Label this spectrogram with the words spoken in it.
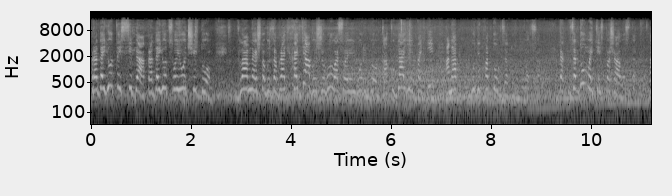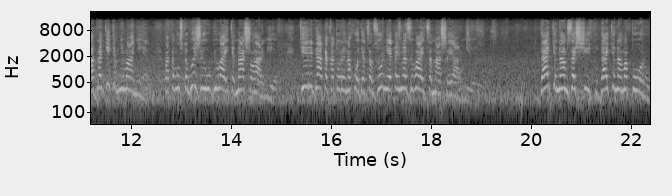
продает из себя, продает свой отчий дом. Главное, чтобы забрать хотя бы живого своего ребенка. А куда ей пойти, она будет потом задумываться. Так задумайтесь, пожалуйста, обратите внимание, потому что вы же и убиваете нашу армию. Те ребята, которые находятся в зоне, это и называется нашей армией. Дайте нам защиту, дайте нам опору,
